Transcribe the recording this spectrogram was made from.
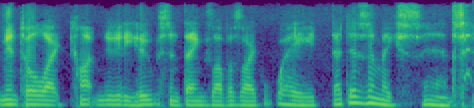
mental like continuity hoops and things. I was like, wait, that doesn't make sense.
